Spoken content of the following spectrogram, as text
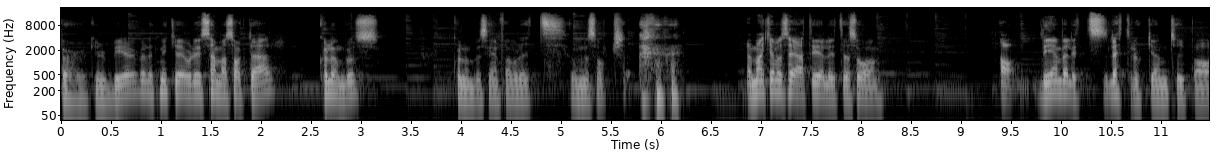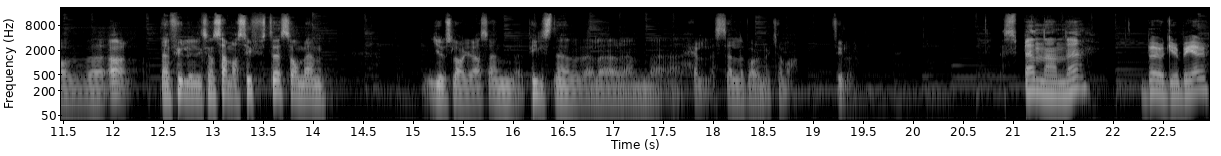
Burger Beer väldigt mycket och det är samma sak där. Columbus. Columbus är en favorit humlesort. Men man kan väl säga att det är lite så. Ja, det är en väldigt lättdrucken typ av eh, öl. Den fyller liksom samma syfte som en ljuslager, alltså en pilsner eller en uh, helles eller vad det nu kan vara. Fyller. Spännande. Burger Beer.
